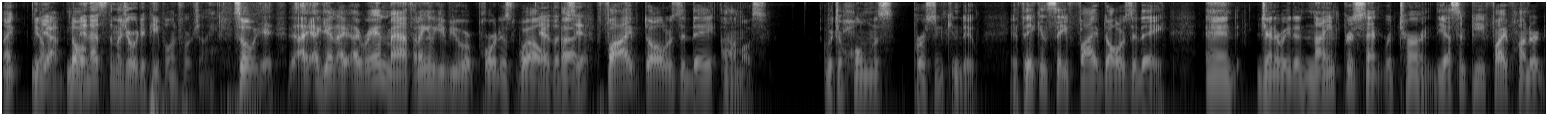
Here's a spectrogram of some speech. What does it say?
Right? You don't. Yeah, No. and that's the majority of people, unfortunately. So I, again, I, I ran math, and I'm going to give you a report as well. Yeah, love to see it. Five dollars a day, Amos, which a homeless person can do. If they can save five dollars a day and generate a nine percent return, the S and P 500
